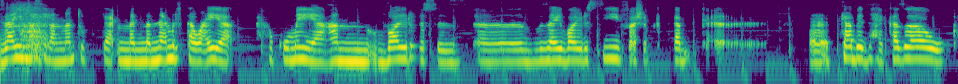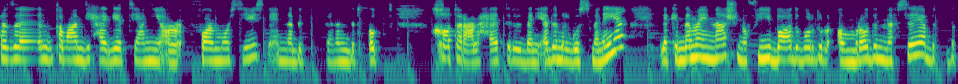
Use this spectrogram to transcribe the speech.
زي مثلا ما أنتوا. ما بنعمل توعية حكومية عن فيروسز زي فيروس سي فشل آه، كبد هكذا وكذا. طبعا دي حاجات يعني are far more serious بت... فعلا بتحط خطر على حياة البني آدم الجسمانية. لكن ده ما يمنعش إنه في بعض برضو الأمراض النفسية بت... بت...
